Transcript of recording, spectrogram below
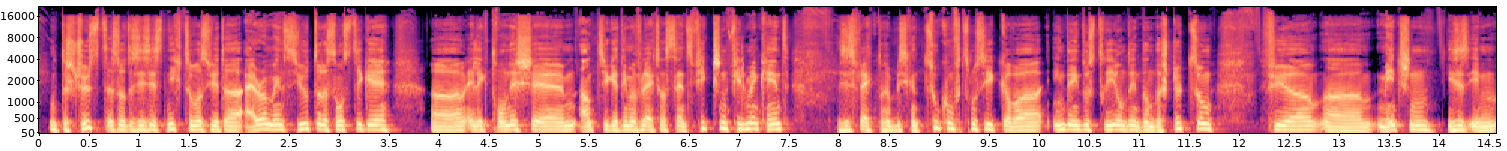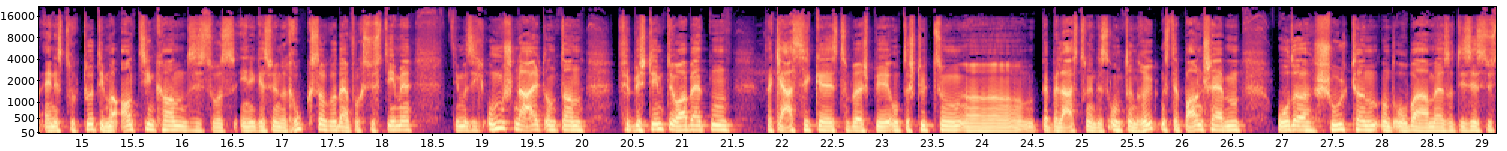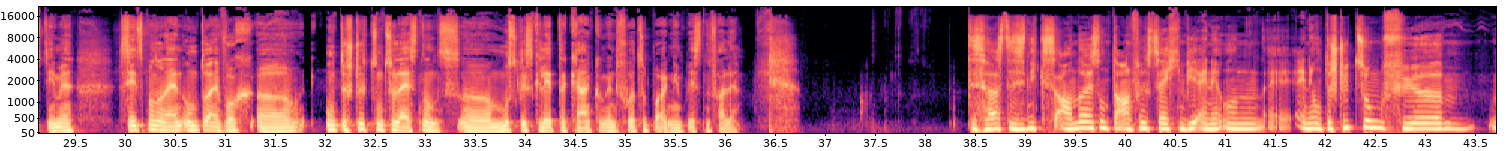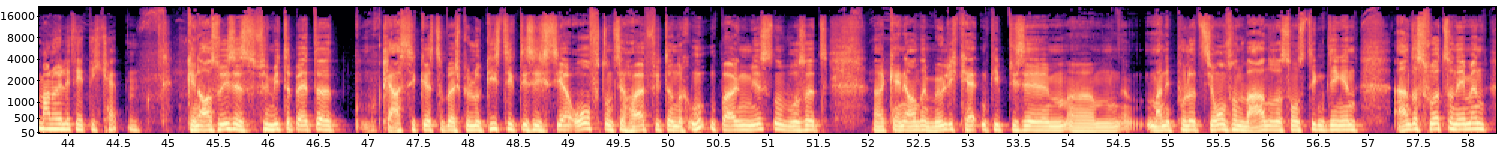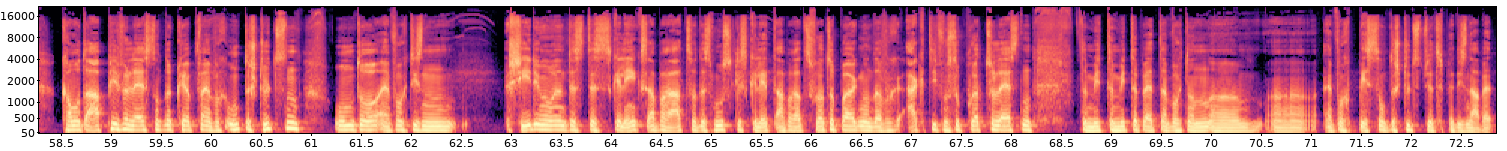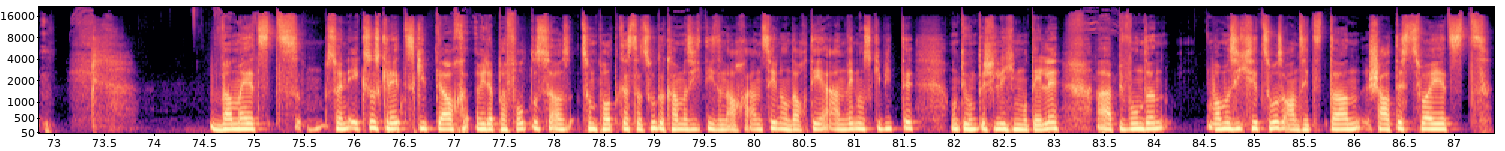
unterstützt. Also das ist jetzt nicht sowas wie der Ironman Suit oder sonstige äh, elektronische Anzüge, die man vielleicht aus Science-Fiction-Filmen kennt. Es ist vielleicht noch ein bisschen Zukunftsmusik, aber in der Industrie und in der Unterstützung für äh, Menschen ist es eben eine Struktur, die man anziehen kann. Das ist sowas ähnliches wie ein Rucksack oder einfach Systeme, die man sich umschnallt und dann für bestimmte Arbeiten, der Klassiker ist zum Beispiel Unterstützung äh, bei Belastungen des unteren Rückens, der Bandscheiben oder Schultern und Oberarme. Also diese Systeme setzt man dann ein, um da einfach äh, Unterstützung zu leisten und äh, Muskel-Skeletterkrankungen vorzubeugen im besten Falle. Das heißt, es ist nichts anderes unter Anführungszeichen wie eine, eine Unterstützung für manuelle Tätigkeiten. Genau so ist es. Für Mitarbeiter, Klassiker ist zum Beispiel Logistik, die sich sehr oft und sehr häufig dann nach unten beugen müssen, wo es halt äh, keine anderen Möglichkeiten gibt, diese ähm, Manipulation von Waren oder sonstigen Dingen anders vorzunehmen, kann man da Abhilfe leisten und den Körper einfach unterstützen, um da einfach diesen Schädigungen des, des Gelenksapparats oder des Muskel-Skelettapparats vorzubeugen und einfach aktiven Support zu leisten, damit der Mitarbeiter einfach dann äh, äh, einfach besser unterstützt wird bei diesen Arbeiten. Wenn man jetzt so ein Exoskelett, es gibt ja auch wieder ein paar Fotos aus, zum Podcast dazu, da kann man sich die dann auch ansehen und auch die Anwendungsgebiete und die unterschiedlichen Modelle äh, bewundern. Wenn man sich jetzt sowas ansieht, dann schaut es zwar jetzt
